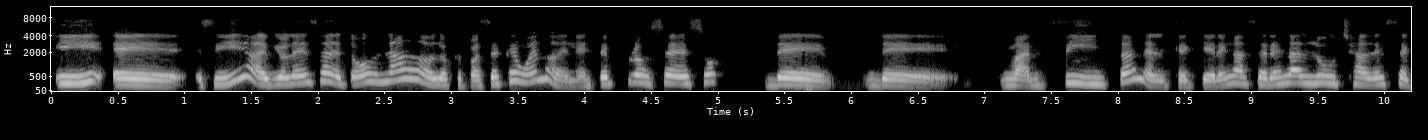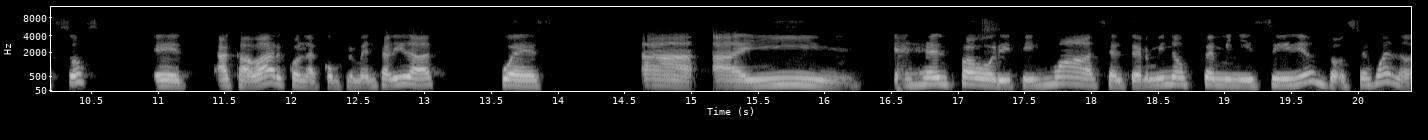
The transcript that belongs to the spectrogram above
y eh, sí, hay violencia de todos lados, lo que pasa es que, bueno, en este proceso de, marxista en el que quieren hacer es la lucha de sexos, eh, acabar con la complementariedad, pues ah, ahí es el favoritismo hacia el término feminicidio. Entonces, bueno,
